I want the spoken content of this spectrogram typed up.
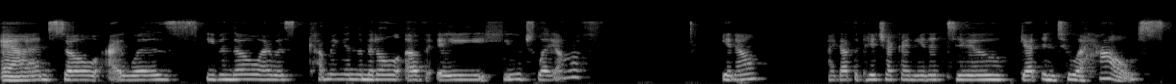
And so I was, even though I was coming in the middle of a huge layoff, you know, I got the paycheck I needed to get into a house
